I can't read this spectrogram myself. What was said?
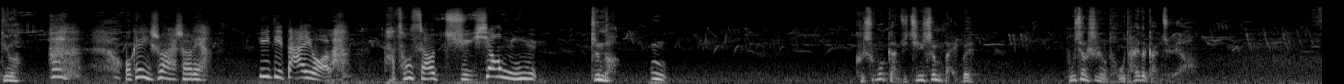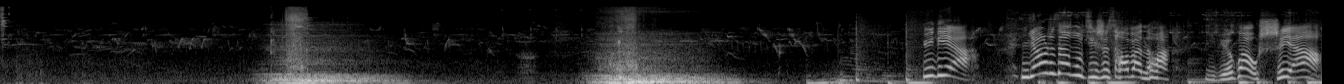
定了。我跟你说啊，首领，玉帝答应我了，他从此要取消名誉。真的？嗯。可是我感觉精神百倍，不像是要投胎的感觉啊。玉帝，啊你要是再不及时操办的话，你别怪我食言啊！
